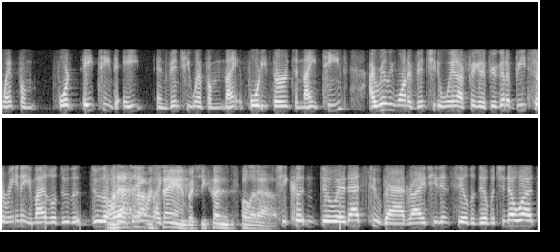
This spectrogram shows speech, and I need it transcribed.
went from four, 18 to eight, and Vinci went from 43rd to 19th. I really wanted Vinci to win. I figured if you're going to beat Serena, you might as well do the do the well, whole that's thing. what I was like, saying, but she couldn't pull it out. she couldn't do it. That's too bad, right? She didn't seal the deal. But you know what?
